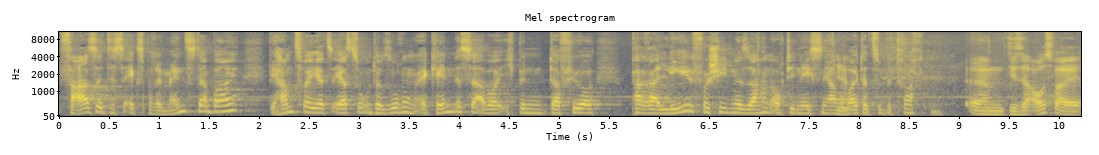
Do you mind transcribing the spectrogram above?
Phase des Experiments dabei. Wir haben zwar jetzt erste Untersuchungen, Erkenntnisse, aber ich bin dafür, parallel verschiedene Sachen auch die nächsten Jahre ja. weiter zu betrachten ähm, diese Auswahl,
